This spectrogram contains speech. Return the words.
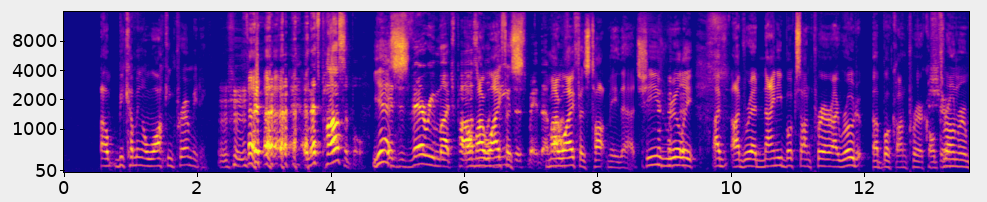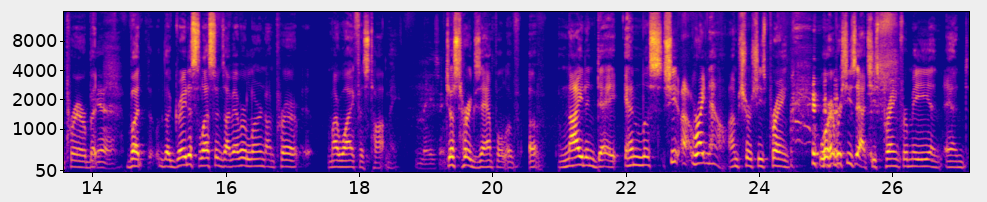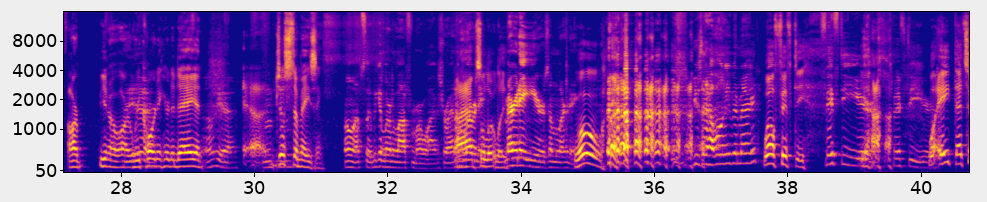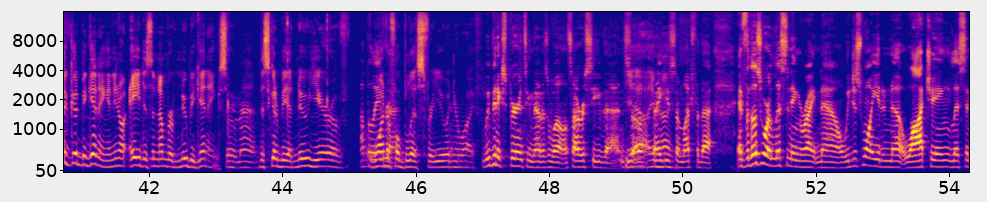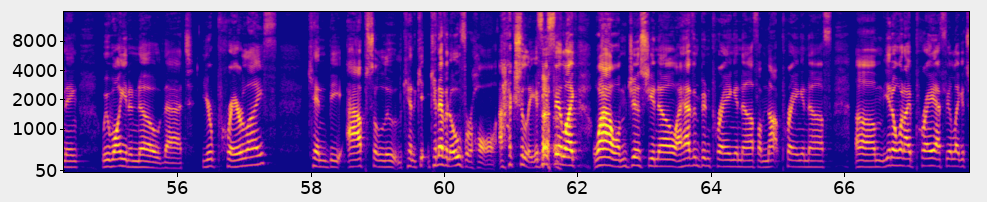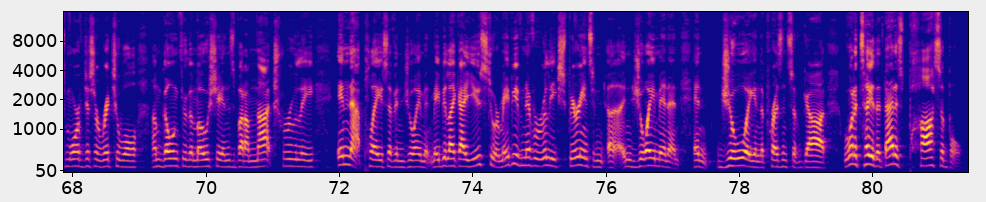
uh, becoming a walking prayer meeting. And that's possible. Yes. It's very much Well, possible. my wife Jesus has made that my possible. wife has taught me that. She really I've I've read 90 books on prayer. I wrote a book on prayer called Sure. Throne Room Prayer, but Yeah. but the greatest lessons I've ever learned on prayer my wife has taught me. Amazing. Just her example of, of night and day, endless. She uh, right now, I'm sure she's praying wherever she's at. She's praying for me and and our you know our Yeah. recording here today, and oh, yeah. uh, just amazing. Oh, absolutely. We can learn a lot from our wives, right? I'm uh, absolutely. Married eight years. I'm learning. Whoa. you said how long you been married? Well, 50. 50 years. Yeah. 50 years. Well, eight, that's a good beginning. And you know, eight is the number of new beginnings. So Amen. this is going to be a new year of wonderful that. bliss for you and your wife. We've been experiencing that as well. And so I receive that. And so yeah, thank you so much for that. And for those who are listening right now, we just want you to know, watching, listening, we want you to know that your prayer life can be absolute can can have an overhaul actually. If you feel like wow i'm just you know i haven't been praying enough i'm not praying enough. Um, you know when i pray i feel like it's more of just a ritual. I'm going through the motions but i'm not truly in that place of enjoyment. Maybe like i used to or maybe you've never really experienced uh, enjoyment and, and joy in the presence of god. We want to tell you that that is possible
